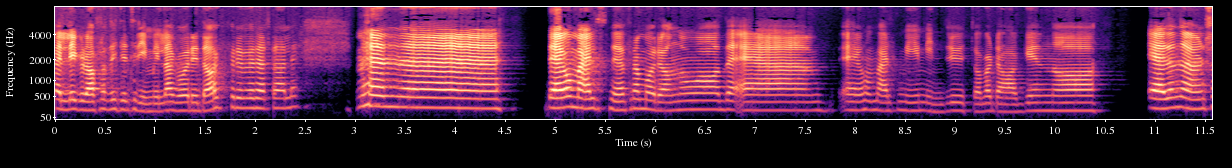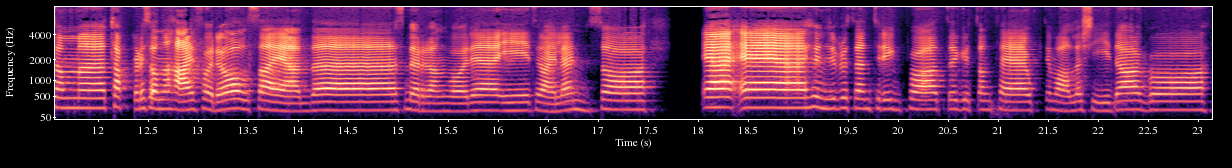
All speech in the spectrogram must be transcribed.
veldig glad for at ikke trimila går i dag, for å være helt ærlig. Men eh, det er jo meldt snø fra morgenen nå, og det er, er jo meldt mye mindre utover dagen. Og er det noen som eh, takler sånne her forhold, så er det smørerne våre i traileren. Så jeg er 100% trygg på at guttene får optimale ski i dag, og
